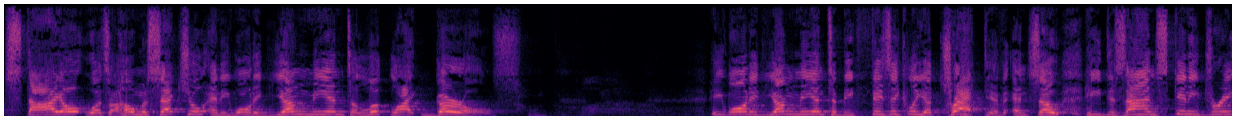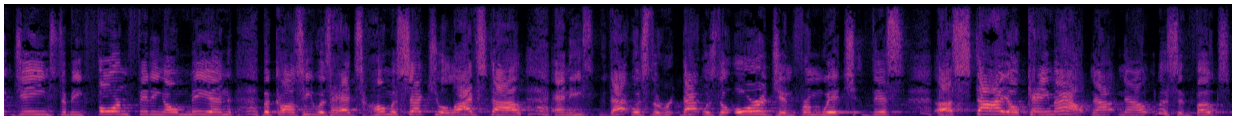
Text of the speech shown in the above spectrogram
style was a homosexual, and he wanted young men to look like girls." He wanted young men to be physically attractive, and so he designed skinny jeans to be form fitting on men because he was had homosexual lifestyle, and he that was the that was the origin from which this uh, style came out. Now, now listen, folks.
